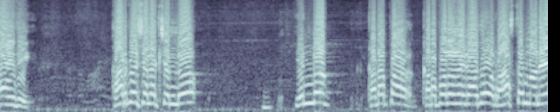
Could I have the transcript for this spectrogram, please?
ఆయనది. కార్పొరేషన్ ఎలక్షన్లో ఎన్నో కడప కడపలోనే కాదు రాష్ట్రంలోనే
